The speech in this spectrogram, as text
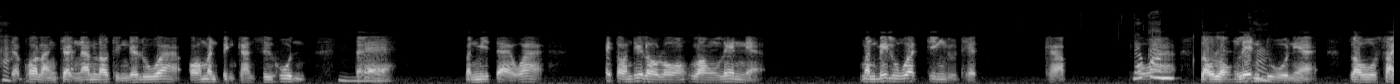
ค่ะแต่พอหลังจากนั้นเราถึงได้รู้ว่าอ๋อมันเป็นการซื้อหุ้นอืมแต่มันมีแต่ว่าไอ้ตอนที่เราลองลองเล่นเนี่ย มันไม่รู้ว่าจริงหรือเท็จครับ แล้วเพการาะรว่าเราลองเล่นค่ะดูเนี่ย เราใส่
